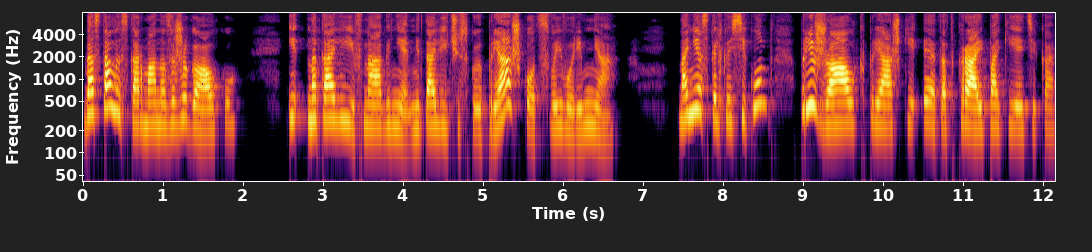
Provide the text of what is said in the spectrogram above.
достал из кармана зажигалку и, накалив на огне металлическую пряжку от своего ремня, на несколько секунд прижал к пряжке этот край пакетика,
